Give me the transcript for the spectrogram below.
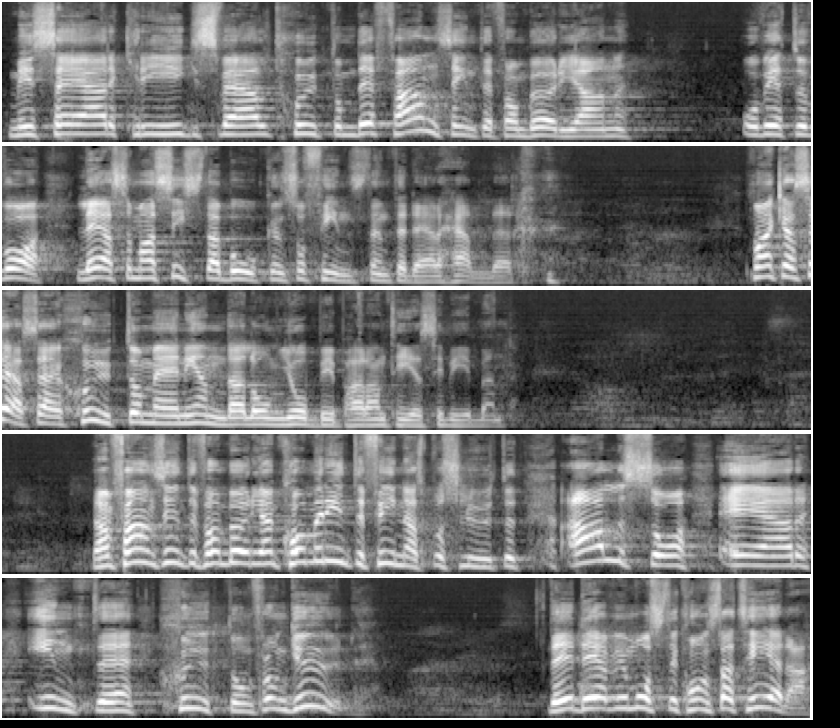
Misär, krig, svält, sjukdom, det fanns inte från början. Och vet du vad? Läser man sista boken så finns det inte där heller. Man kan säga så här, sjukdom är en enda lång jobbig parentes i Bibeln. Den fanns inte från början, kommer inte finnas på slutet. Alltså är inte sjukdom från Gud. Det är det vi måste konstatera.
